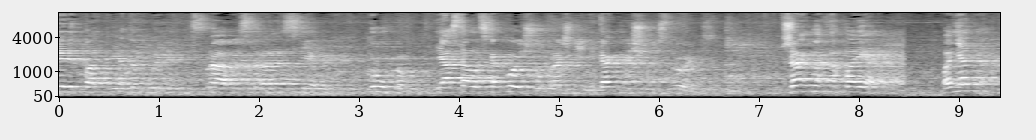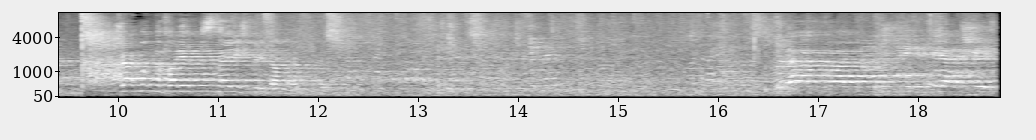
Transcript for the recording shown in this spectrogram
перед портретом были с правой стороны, с левой, кругом. И осталось какое еще упражнение? Как мы еще не? В шахматном порядке. Понятно? В шахматном порядке становись передо мной. Раз, два, три, четыре, пять, шесть.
